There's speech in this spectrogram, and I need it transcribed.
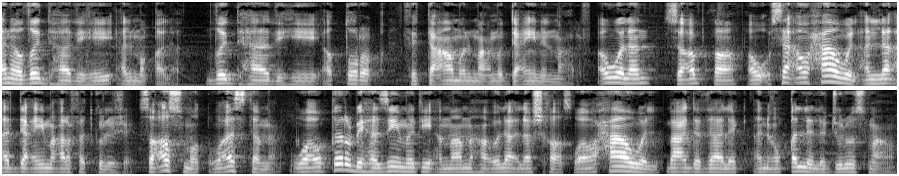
أنا ضد هذه المقالات ضد هذه الطرق في التعامل مع مدعين المعرفة. أولا سأبقى أو سأحاول أن لا أدعي معرفة كل شيء. سأصمت وأستمع وأقر بهزيمتي أمام هؤلاء الأشخاص وأحاول بعد ذلك أن أقلل الجلوس معهم.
